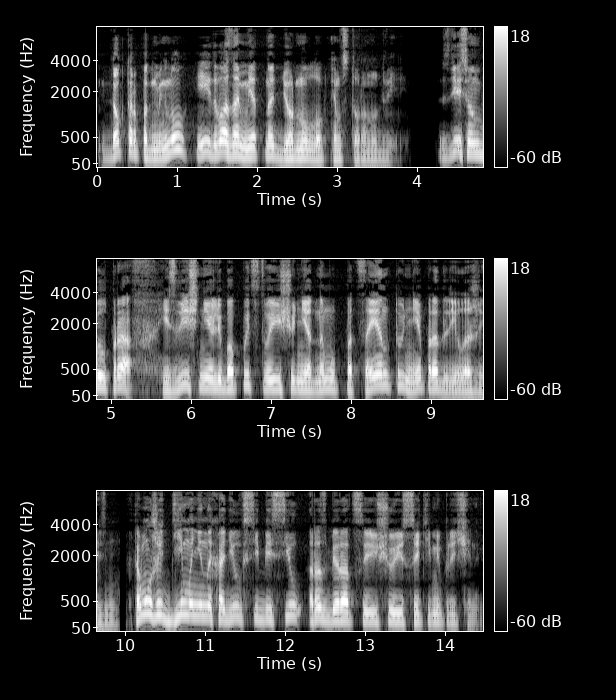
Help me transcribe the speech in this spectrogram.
Доктор подмигнул и едва заметно дернул локтем в сторону двери. Здесь он был прав. Излишнее любопытство еще ни одному пациенту не продлило жизнь. К тому же Дима не находил в себе сил разбираться еще и с этими причинами.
